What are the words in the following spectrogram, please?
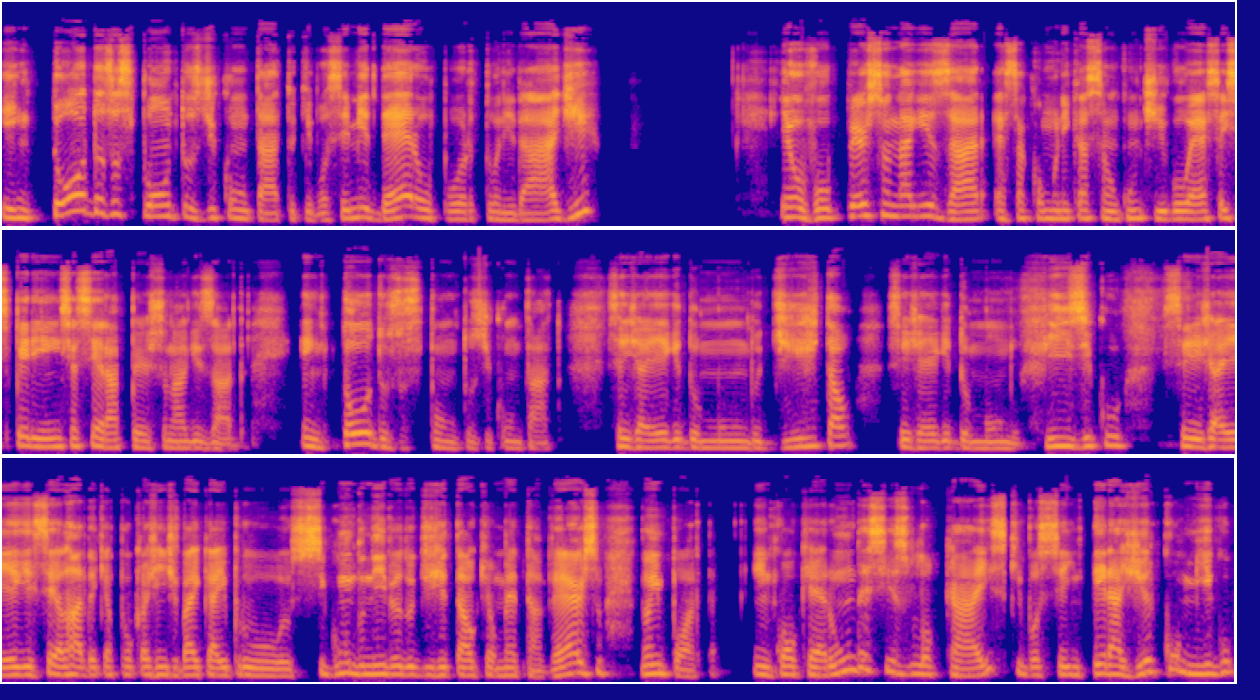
Em todos os pontos de contato que você me der oportunidade, eu vou personalizar essa comunicação contigo, ou essa experiência será personalizada em todos os pontos de contato, seja ele do mundo digital, seja ele do mundo físico, seja ele, sei lá, daqui a pouco a gente vai cair para o segundo nível do digital, que é o metaverso, não importa. Em qualquer um desses locais que você interagir comigo,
